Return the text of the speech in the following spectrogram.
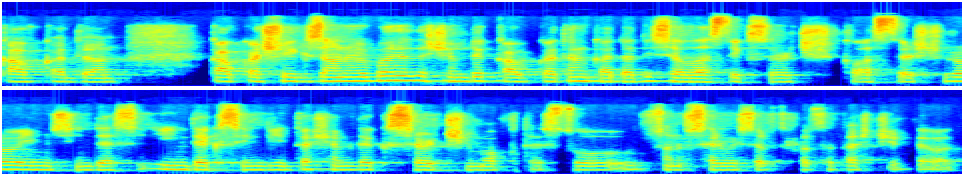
კავკადან კავკაში იგზავნება და შემდეგ კავკადან გადადის Elasticsearch cluster-ში რომ იმის indexing-ი და შემდეგ search-ი მოხდეს თუ სან სერვისებს როცა დასჭირდებათ.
